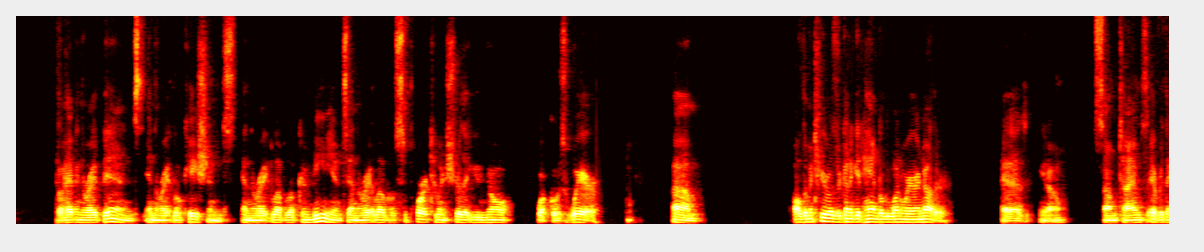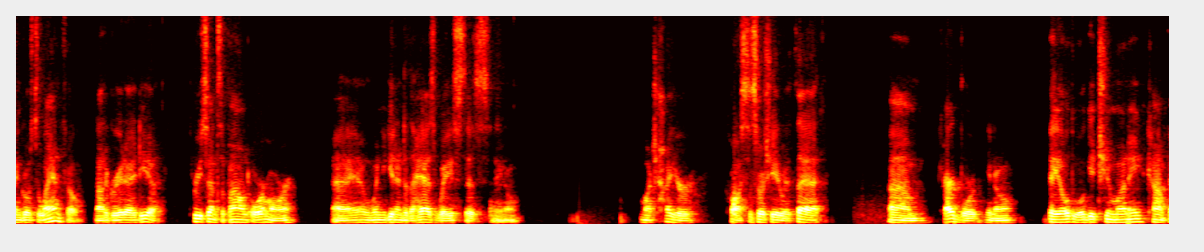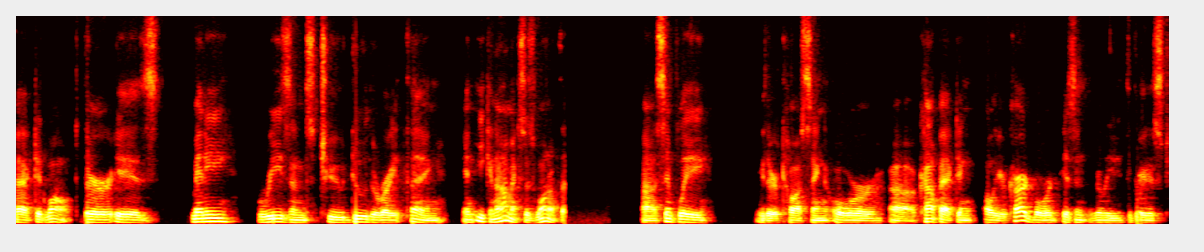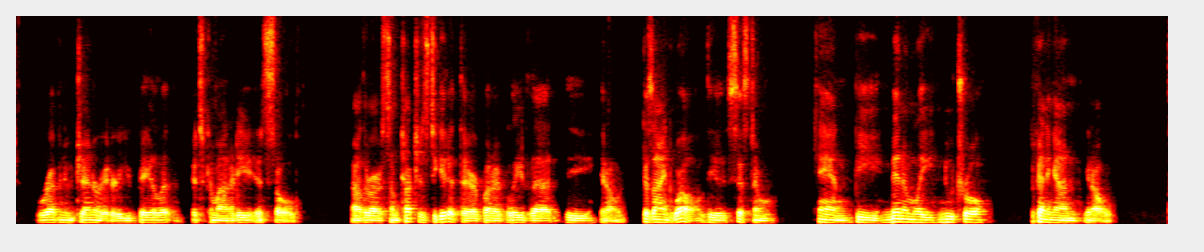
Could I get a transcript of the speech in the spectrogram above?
so having the right bins in the right locations and the right level of convenience and the right level of support to ensure that you know what goes where. Um, all the materials are going to get handled one way or another. As you know, sometimes everything goes to landfill. Not a great idea. Three cents a pound or more. Uh, and when you get into the has waste, that's you know much higher costs associated with that. Um, cardboard, you know, baled will get you money, compacted won't. There is many reasons to do the right thing, and economics is one of them. Uh, simply either tossing or uh, compacting all your cardboard isn't really the greatest revenue generator. You bale it, it's a commodity, it's sold. Uh, there are some touches to get it there, but I believe that the, you know, designed well, the system can be minimally neutral, depending on, you know,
